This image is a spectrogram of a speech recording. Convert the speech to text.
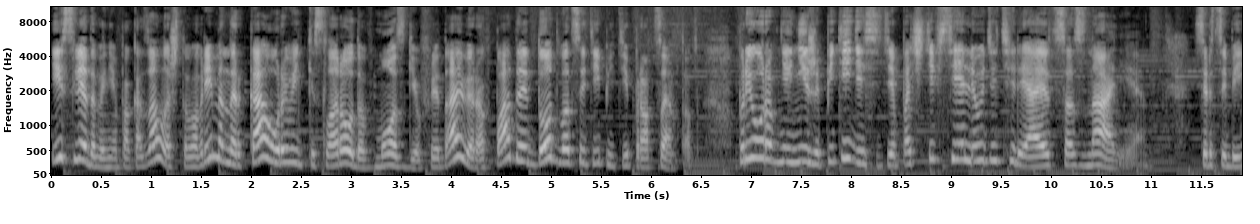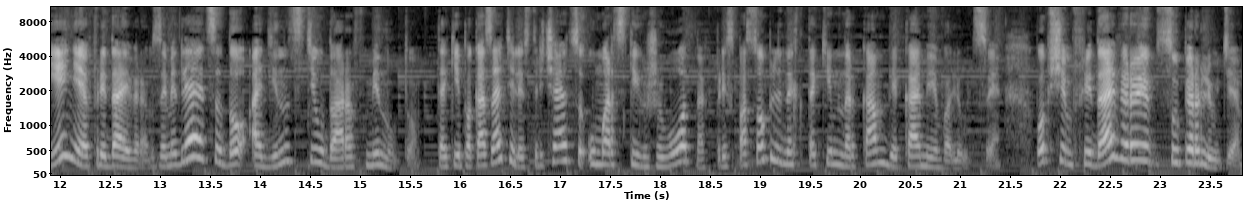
исследование показало, что во время нырка уровень кислорода в мозге у фридайверов падает до 25%. При уровне ниже 50 почти все люди теряют сознание. Сердцебиение фридайверов замедляется до 11 ударов в минуту. Такие показатели встречаются у морских животных, приспособленных к таким ныркам веками эволюции. В общем, фридайверы — суперлюди.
